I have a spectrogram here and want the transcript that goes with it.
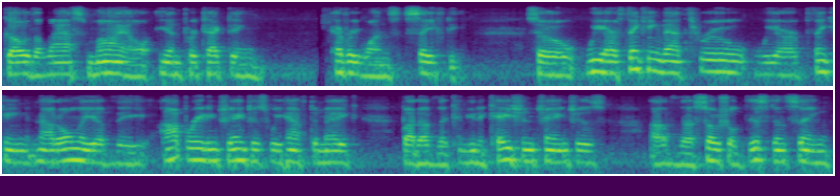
go the last mile in protecting everyone's safety. So we are thinking that through. We are thinking not only of the operating changes we have to make, but of the communication changes, of the social distancing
